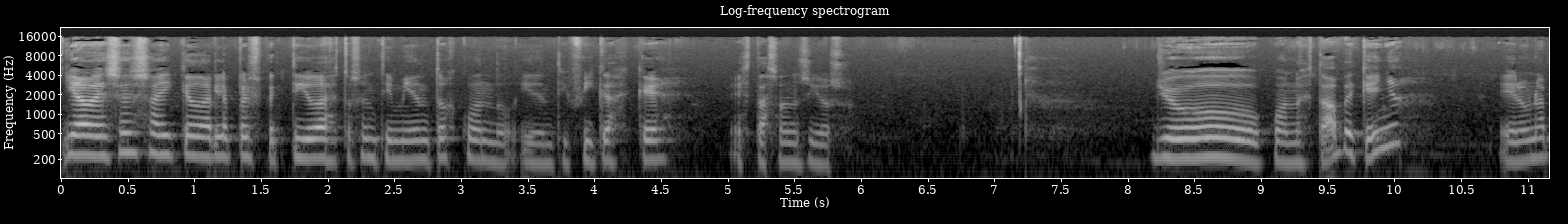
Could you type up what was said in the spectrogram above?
Y a veces hay que darle perspectiva a estos sentimientos cuando identificas que estás ansioso. Yo cuando estaba pequeña era una,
